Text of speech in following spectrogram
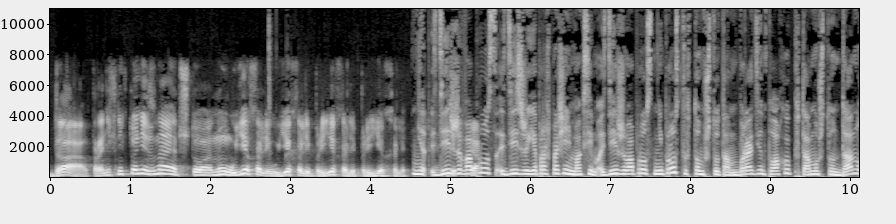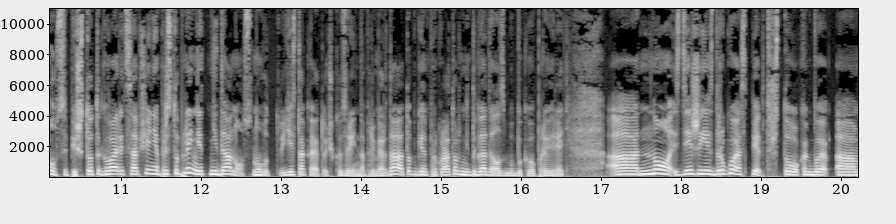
Да, про них никто не знает, что, ну, уехали, уехали, приехали, приехали. Нет, здесь же Это- вопрос, здесь же, я прошу прощения, Максим, здесь же вопрос не просто в том, что там Бородин плохой, потому что он доносы пишет. Кто-то говорит, сообщение о преступлении – это не донос. Ну, вот есть такая точка зрения, например, да, а то бы генпрокуратура не догадалась бы Быкова проверять. А, но здесь же есть другой аспект, что как бы... а,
